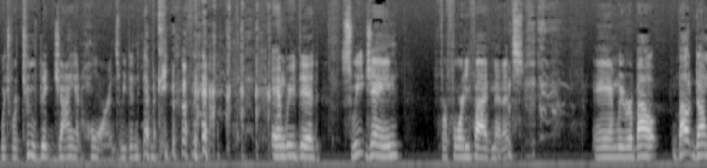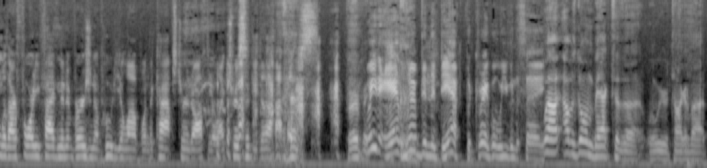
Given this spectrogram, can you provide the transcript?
which were two big giant horns. We didn't have any. and we did Sweet Jane for 45 minutes. And we were about about done with our 45 minute version of Who Do You Love when the cops turned off the electricity to the house. Perfect. We'd ad libbed in the depth, but Greg, what were you going to say? Well, I was going back to the when we were talking about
